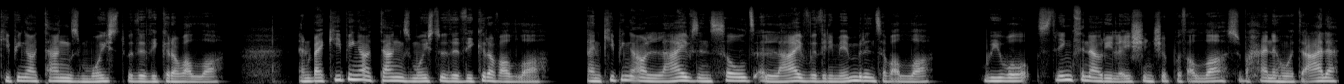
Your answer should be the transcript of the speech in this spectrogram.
keeping our tongues moist with the dhikr of Allah. And by keeping our tongues moist with the dhikr of Allah and keeping our lives and souls alive with remembrance of Allah, we will strengthen our relationship with Allah subhanahu wa ta'ala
